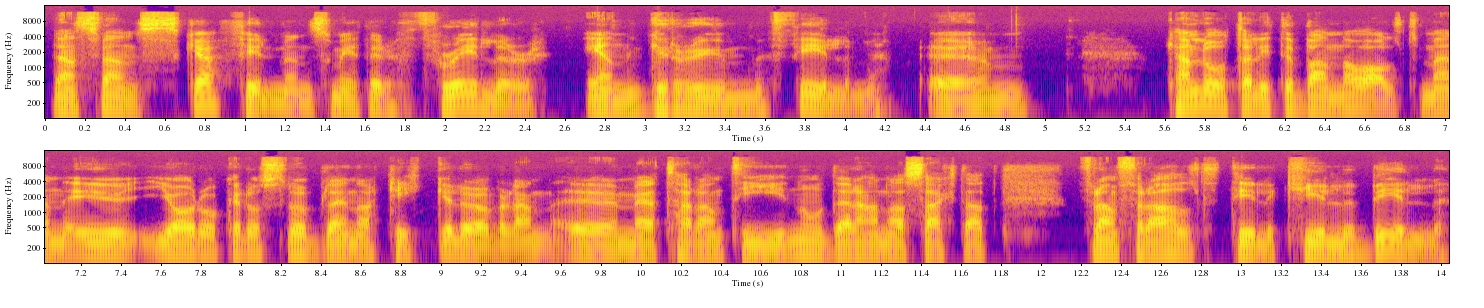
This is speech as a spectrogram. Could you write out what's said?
den svenska filmen som heter Thriller. En grym film. Um, kan låta lite banalt men jag råkade snubbla en artikel över den eh, med Tarantino där han har sagt att framförallt till Kill Bill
